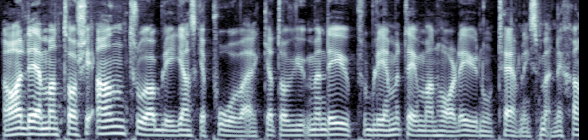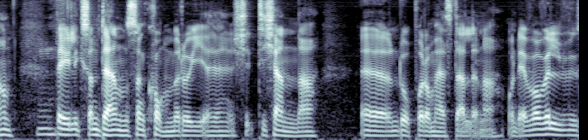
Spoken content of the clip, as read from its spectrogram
Ja, det man tar sig an tror jag blir ganska påverkat av ju- Men det är ju problemet det man har, det är ju nog tävlingsmänniskan. Mm. Det är ju liksom den som kommer och ger till känna Eh, då på de här ställena. Och det var väl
